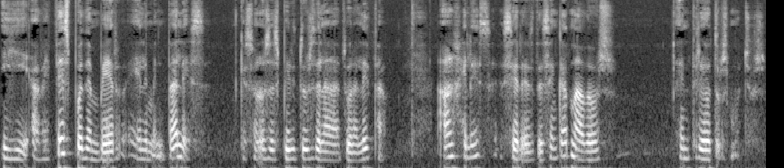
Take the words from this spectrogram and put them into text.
y a veces pueden ver elementales, que son los espíritus de la naturaleza, ángeles, seres desencarnados, entre otros muchos.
